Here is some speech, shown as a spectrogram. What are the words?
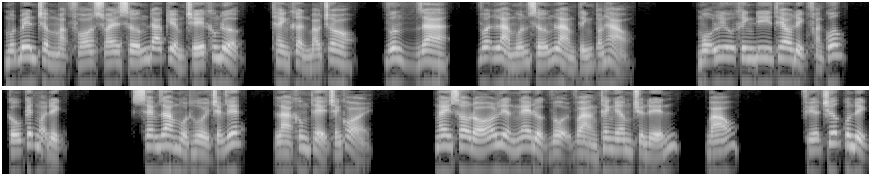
Một bên trầm mặc phó xoáy sớm đã kiểm chế không được, thành khẩn báo cho, vương, ra, vẫn là muốn sớm làm tính toán hảo. Mộ lưu khinh đi theo địch phản quốc, cấu kết ngoại địch. Xem ra một hồi chém giết, là không thể tránh khỏi. Ngay sau đó liền nghe được vội vàng thanh âm truyền đến, báo. Phía trước quân địch,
